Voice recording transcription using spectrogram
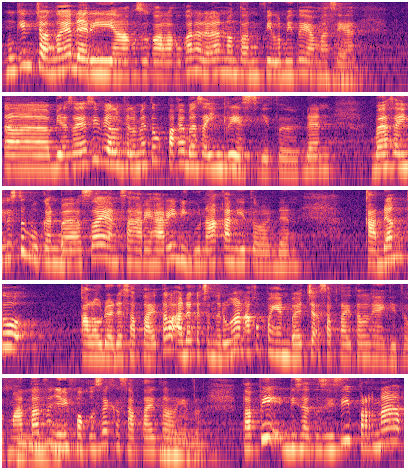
mungkin contohnya dari yang aku suka lakukan adalah nonton film itu ya Mas ya. Eh, biasanya sih film-filmnya tuh pakai bahasa Inggris gitu. Dan bahasa Inggris tuh bukan bahasa yang sehari-hari digunakan gitu loh. Dan kadang tuh kalau udah ada subtitle ada kecenderungan aku pengen baca subtitlenya gitu. Mata tuh jadi fokusnya ke subtitle gitu. Tapi di satu sisi pernah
